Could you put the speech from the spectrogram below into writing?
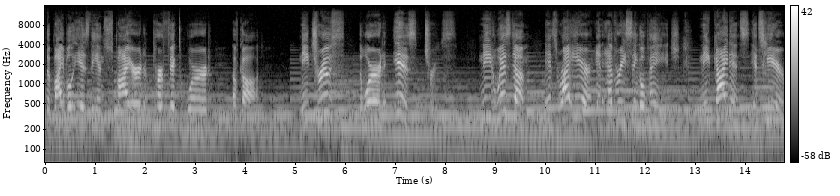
The Bible is the inspired, perfect Word of God. Need truth? The Word is truth. Need wisdom? It's right here in every single page. Need guidance? It's here.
